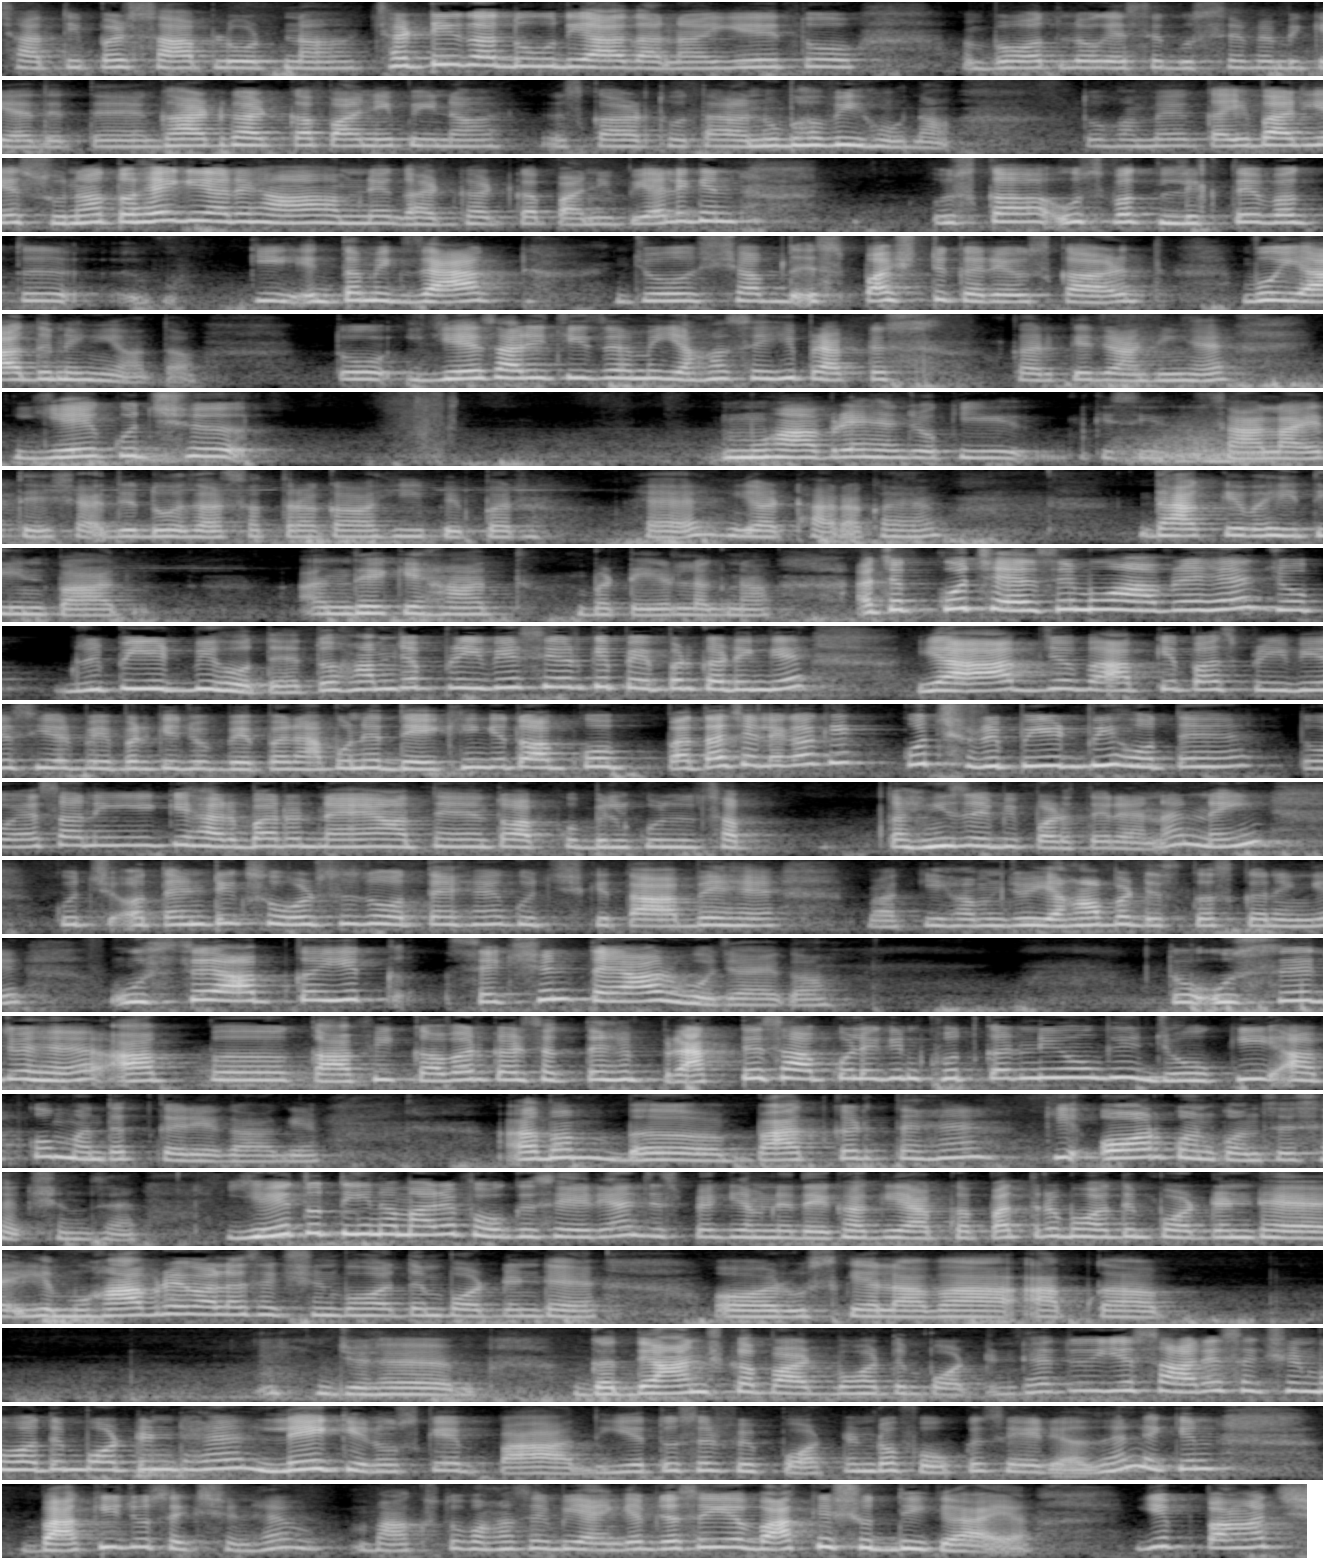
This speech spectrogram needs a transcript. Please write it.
छाती पर सांप लौटना, छठी का दूध याद आना, ये तो बहुत लोग ऐसे गुस्से में भी कह देते हैं। घाट घाट का पानी पीना, इसका अर्थ होता है अनुभवी होना। तो हमें कई बार ये सुना तो है कि अरे हाँ हमने घाट घाट का पानी पिया, लेकिन उसका, उस वक्त लिखते वक्त कि एकदम एग्जैक्ट जो शब्द स्पष्ट करे उसका अर्थ, वो याद नहीं आता। तो ये सारी चीज़ें हमें यहाँ से ही प्रैक्टिस करके जानी है। ये कुछ मुहावरे हैं जो कि किसी साल आए थे, शायद ये 2017 का ही पेपर है या 18 का है। ढाक के वही तीन पात अंधे के हाथ बटेर लगना। अच्छा कुछ ऐसे मुहावरे हैं जो रिपीट भी होते हैं। तो हम जब प्रीवियस ईयर के पेपर करेंगे या आप जब आपके पास प्रीवियस ईयर पेपर के जो पेपर हैं, आप उन्हें देखेंगे तो आपको पता चलेगा कि कुछ रिपीट भी होते हैं। तो ऐसा नहीं है कि हर बार नए आते हैं तो आपको बिल्कुल सब कहीं से भी पढ़ते रहना नहीं, कुछ ऑथेंटिक सोर्सेज होते हैं, कुछ किताबें हैं, बाकी हम जो यहाँ पर डिस्कस करेंगे, उससे आपका एक सेक्शन तैयार हो जाएगा। तो उससे जो है आप काफ़ी कवर कर सकते हैं प्रैक्टिस आपको लेकिन खुद करनी होगी, जो कि आपको मदद करेगा आगे। अब हम बात करते हैं कि और कौन कौन से सेक्शंस हैं। ये तो तीन हमारे फोकस एरिया हैं, जिस पे कि हमने देखा कि आपका पत्र बहुत इंपॉर्टेंट है, ये मुहावरे वाला सेक्शन बहुत इंपॉर्टेंट है, और उसके अलावा आपका जो है, गद्यांश का पार्ट बहुत इंपॉर्टेंट है। तो ये सारे सेक्शन बहुत इंपॉर्टेंट हैं, लेकिन उसके बाद, ये तो सिर्फ़ इंपॉर्टेंट और फोकस एरियाज़ हैं, लेकिन बाकी जो सेक्शन है मार्क्स तो वहाँ से भी आएँगे। अब जैसे ये वाक्य शुद्धि का आया, ये पाँच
